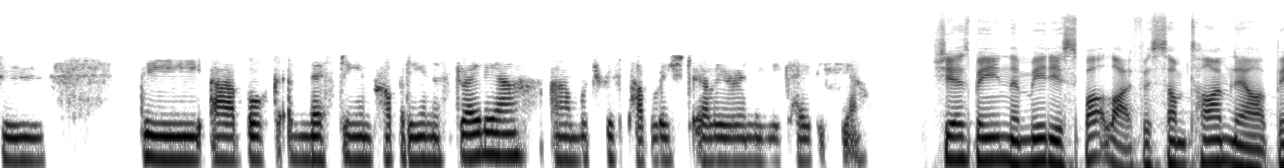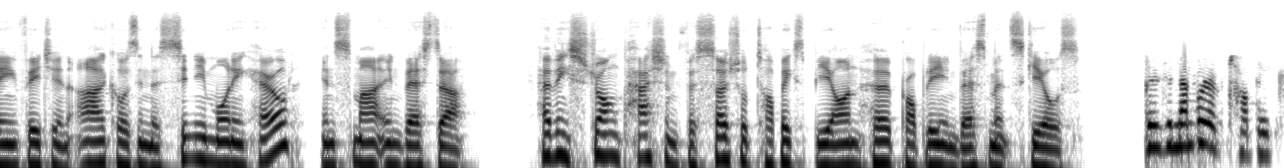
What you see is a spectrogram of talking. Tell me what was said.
to the uh, book Investing in Property in Australia, um, which was published earlier in the UK this year. She has been in the media spotlight for some time now, being featured in articles in the Sydney Morning Herald and Smart Investor having strong passion for social topics beyond her property investment skills. There's a number of topics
